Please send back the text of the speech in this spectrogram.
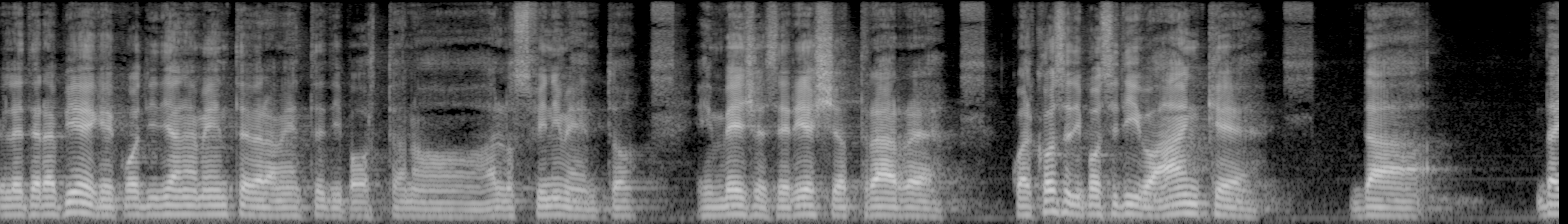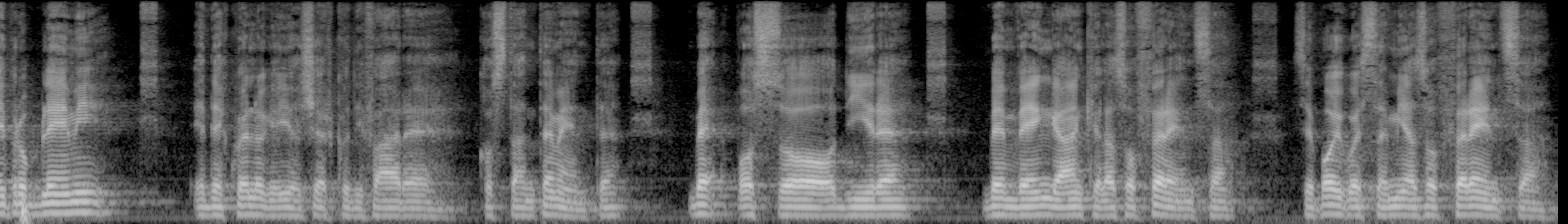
quelle terapie che quotidianamente veramente ti portano allo sfinimento e invece se riesci a trarre qualcosa di positivo anche da, dai problemi, ed è quello che io cerco di fare costantemente, beh, posso dire ben venga anche la sofferenza, se poi questa mia sofferenza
